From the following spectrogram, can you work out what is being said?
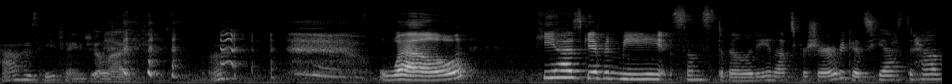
How has he changed your life? Well, he has given me some stability, that's for sure, because he has to have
